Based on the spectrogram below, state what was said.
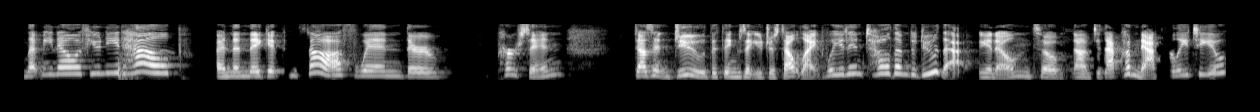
let me know if you need help and then they get pissed off when their person doesn't do the things that you just outlined. Well, you didn't tell them to do that, you know? And so, um, did that come naturally to you?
